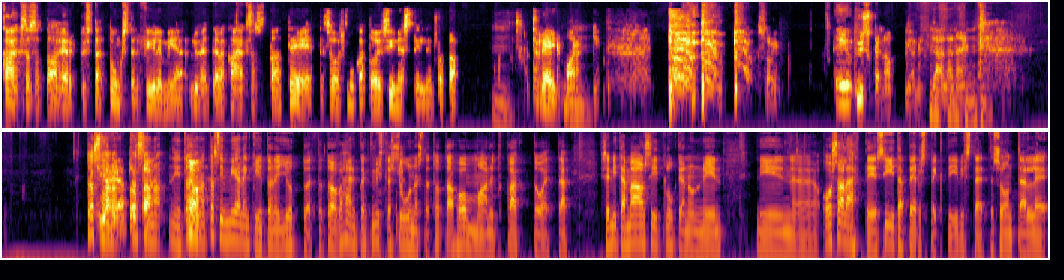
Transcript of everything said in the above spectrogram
800 herkkystä tungsten filmiä lyhenteellä 800T, että se olisi muka toi Sinestillin tota, mm. trademarkki. Mm. Sorry. Ei ole yskänappia nyt täällä näin. Tuossa on, ja, tota, on, niin, on tosi mielenkiintoinen juttu, että tuo on vähän niin kuin, että mistä suunnasta tota hommaa nyt katsoo, että se mitä mä oon siitä lukenut, niin, niin osa lähtee siitä perspektiivistä, että se on tälle,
